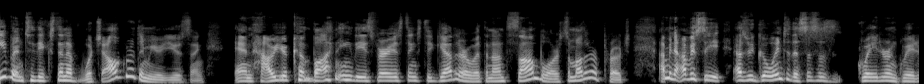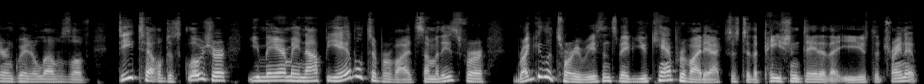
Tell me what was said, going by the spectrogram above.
even to the extent of which algorithm you're using and how you're combining these various things together with an ensemble or some other approach. Mean, obviously, as we go into this, this is greater and greater and greater levels of detail of disclosure. You may or may not be able to provide some of these for regulatory reasons. Maybe you can't provide access to the patient data that you use to train it,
